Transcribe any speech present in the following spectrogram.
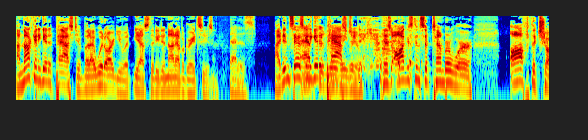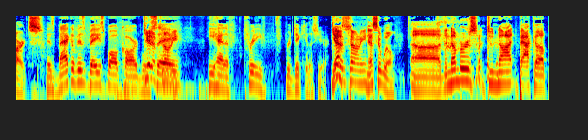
I'm not going to get it past you, but I would argue it. Yes, that he did not have a great season. That is. I didn't say I was going to get it past Absolutely you. His August and September were off the charts. His back of his baseball card will Get him, say Tony. he had a pretty ridiculous year. yes, Tony. Yes, it will. Uh, the numbers do not back up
